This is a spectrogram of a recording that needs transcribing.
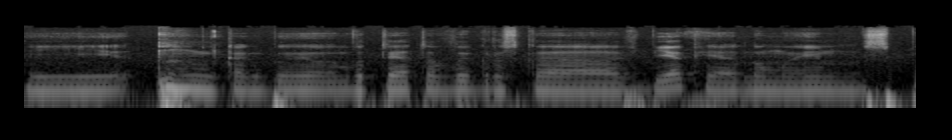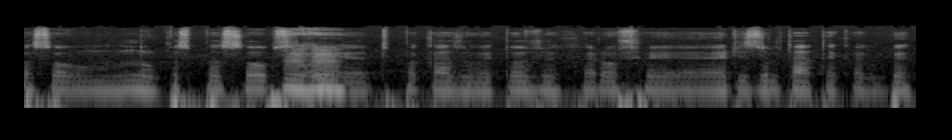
И как бы вот эта выгрузка в бег, я думаю, им способ, ну, поспособствует, mm-hmm. показывает тоже хорошие результаты. Как бы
